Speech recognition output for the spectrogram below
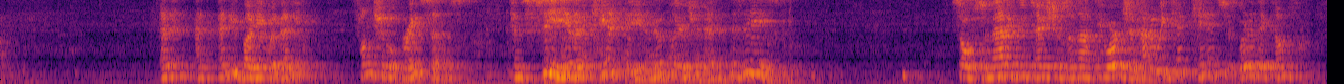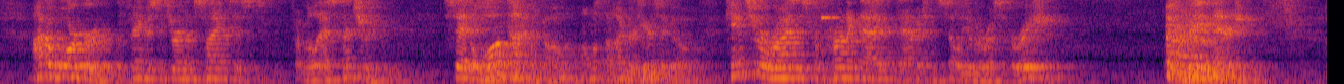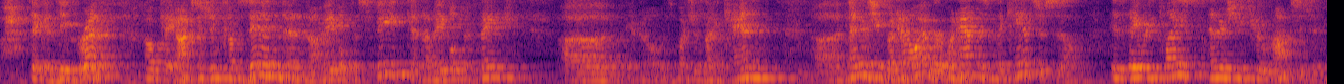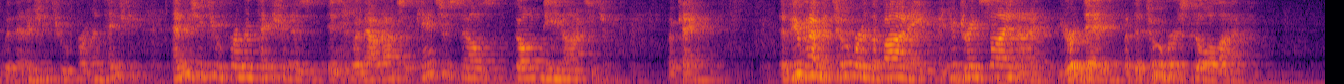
And, and anybody with any functional brain cells can see that it can't be a nuclear genetic disease. So somatic mutations are not the origin, how do we get cancer? Where do they come from? Otto Warburg, the famous German scientist from the last century, said a long time ago, almost 100 years ago, cancer arises from chronic damage in cellular respiration. Breathe energy. Take a deep breath. Okay, oxygen comes in, and I'm able to speak, and I'm able to think, uh, you know, as much as I can. Uh, energy, but however, what happens in the cancer cell is they replace energy through oxygen with energy through fermentation. Energy through fermentation is, is without oxygen. Cancer cells don't need oxygen, okay? If you have a tumor in the body and you drink cyanide, you're dead, but the tumor is still alive.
